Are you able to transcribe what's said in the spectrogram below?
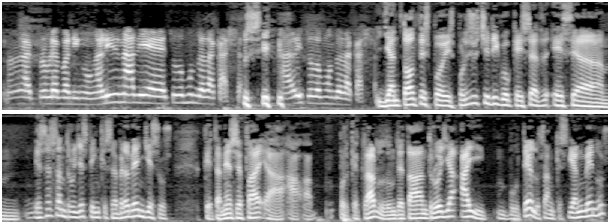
Non hai problema ningún. Ali nadie, todo o mundo é da casa. Sí. Ali todo o mundo é da casa. E entonces, pois, por iso che digo que esa, esa, esas andrullas ten que saber ben yesos, que tamén se fa, a, a, a, porque claro, onde está a andrulla hai butelos, aunque sean menos,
